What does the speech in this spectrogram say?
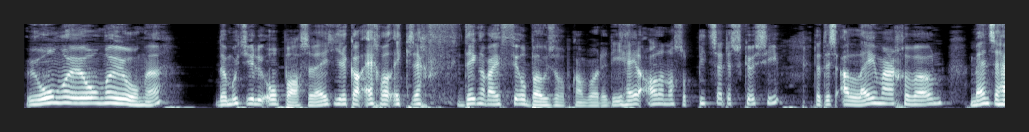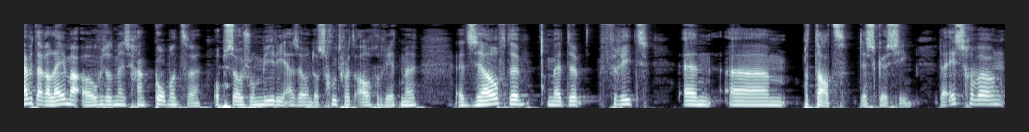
Jongen, jongen, jongen. Dan moeten jullie oppassen, weet je. Je kan echt wel, ik zeg dingen waar je veel bozer op kan worden. Die hele ananas op pizza discussie, dat is alleen maar gewoon... Mensen hebben het er alleen maar over, zodat mensen gaan commenten op social media en zo. En dat is goed voor het algoritme. Hetzelfde met de friet en um, patat discussie. Daar is gewoon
